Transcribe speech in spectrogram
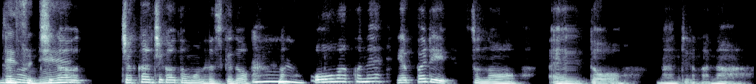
ですね。多分違う、若干違うと思うんですけど、うんまあ、大枠ね、やっぱり、その、えっと、なんていうのかな。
